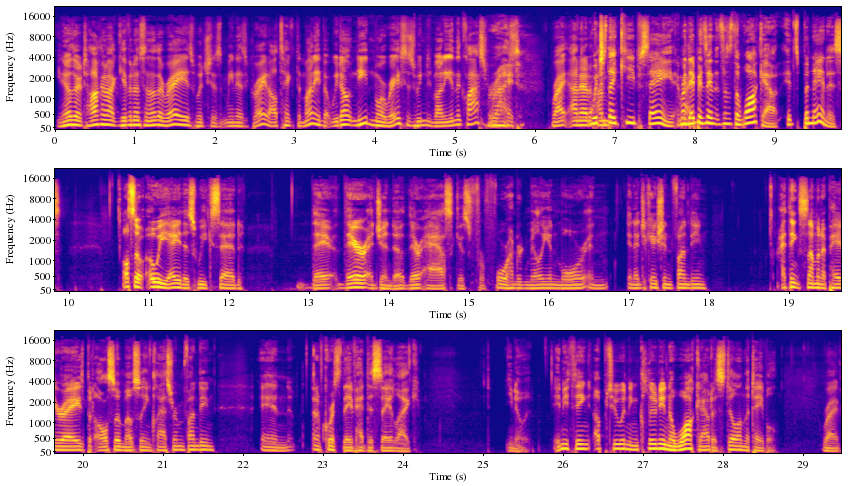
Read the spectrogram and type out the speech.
you know, they're talking about giving us another raise, which is, I mean, is great. I'll take the money, but we don't need more raises. We need money in the classrooms. Right. Right. Which I'm- they keep saying. I mean, Right. they've been saying that since the walkout. It's bananas. Also, OEA this week said their their agenda, their ask is for 400 million more in in education funding. I think some in a pay raise, but also mostly in classroom funding. And and of course, they've had to say like, you know, anything up to and including a walkout is still on the table. Right.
